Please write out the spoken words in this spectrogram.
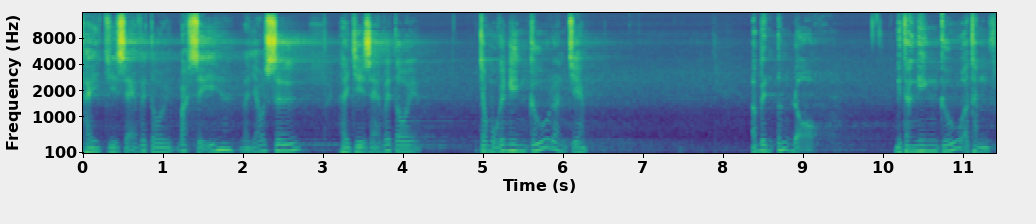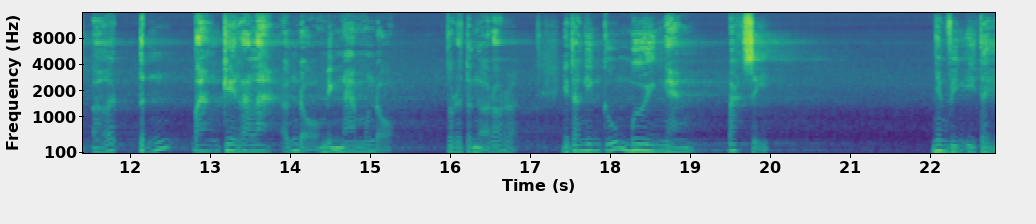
Thầy chia sẻ với tôi, bác sĩ là giáo sư. Thầy chia sẻ với tôi trong một cái nghiên cứu đó, anh chị em. Ở bên Ấn Độ, người ta nghiên cứu ở thành, ở tỉnh bang Kerala Ấn Độ, miền Nam Ấn Độ. Tôi đã từng ở đó rồi người ta nghiên cứu 10.000 bác sĩ nhân viên y tế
